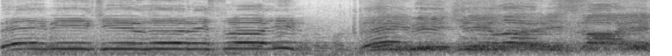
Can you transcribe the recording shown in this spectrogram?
Baby killer İsrail. Baby killer İsrail.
